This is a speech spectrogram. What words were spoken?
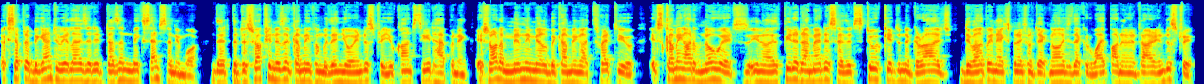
except I began to realize that it doesn't make sense anymore. That the disruption isn't coming from within your industry. You can't see it happening. It's not a mini mill becoming a threat to you. It's coming out of nowhere. It's, you know, as Peter Diamandis says, it's two kids in a garage developing exponential technology that could wipe out an entire industry.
